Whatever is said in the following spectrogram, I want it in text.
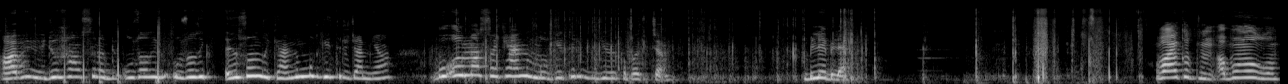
Abi video şansına bir uzadık uzadık. En sonunda kendim bul getireceğim ya. Bu olmazsa kendim bul getirip videoyu kapatacağım. Bile bile. Like atın, abone olun.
